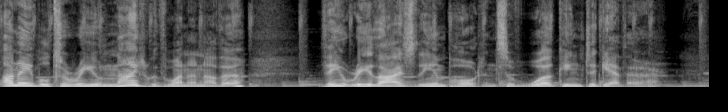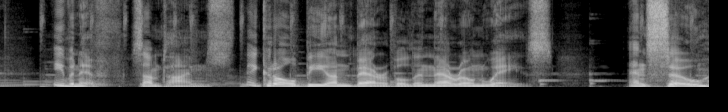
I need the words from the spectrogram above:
unable to reunite with one another, they realized the importance of working together. Even if, sometimes, they could all be unbearable in their own ways. And so,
